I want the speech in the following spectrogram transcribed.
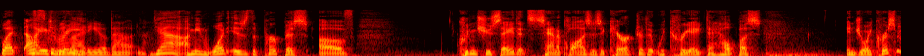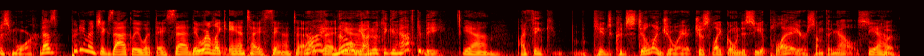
What else I could we lie to you about?" Yeah, I mean, what is the purpose of? Couldn't you say that Santa Claus is a character that we create to help us enjoy Christmas more? That's pretty much exactly what they said. They weren't like anti Santa, Right? But no, yeah. I don't think you have to be. Yeah. I think kids could still enjoy it, just like going to see a play or something else. Yeah. But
